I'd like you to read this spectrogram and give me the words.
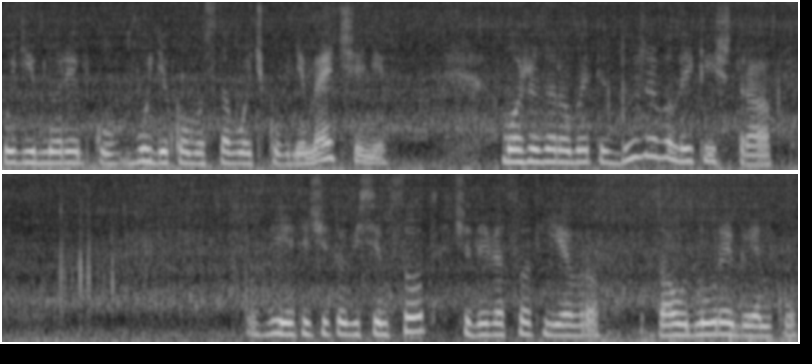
подібну рибку в будь-якому ставочку в Німеччині, може заробити дуже великий штраф. Здається, чи то 800, чи 900 євро за одну рибинку.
